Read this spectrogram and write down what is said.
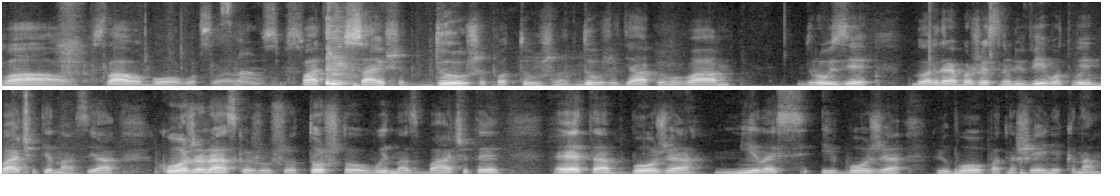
Вау! Слава Богу! Слава. Потрясающе, дуже потужно, дуже дякуємо вам, друзі. Благодаря Божественной любви, вот ви бачите нас. Я кожен раз кажу, що то, що ви нас бачите, это Божья милость и Божья любовь по отношению к нам.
